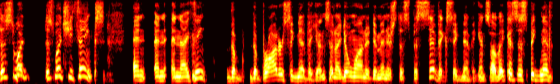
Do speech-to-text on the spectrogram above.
this is what this is what she thinks, and and and I think the the broader significance, and I don't want to diminish the specific significance of it, because the spigni-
